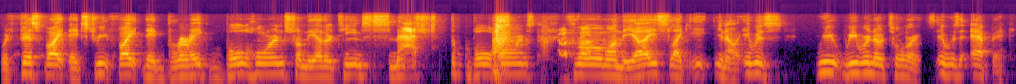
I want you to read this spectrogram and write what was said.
would fist fight, they'd street fight, they'd break bull horns from the other team, smash the bull horns, throw them on the ice. Like you know, it was we we were notorious. It was epic.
